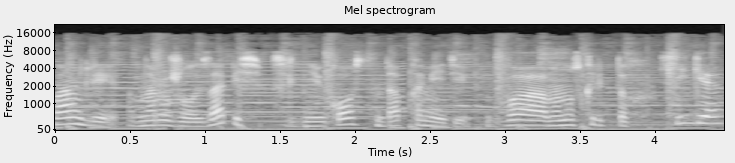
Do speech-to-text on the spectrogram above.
В Англии обнаружилась запись средневековой стендап-комедии. В манускриптах Хиге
